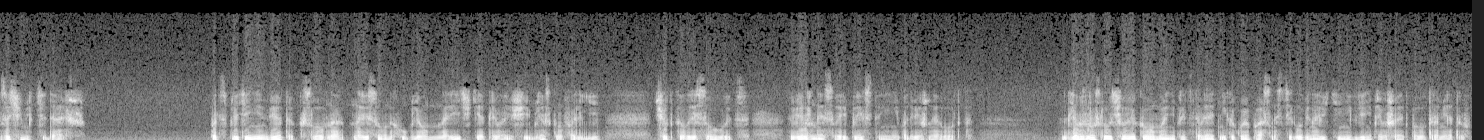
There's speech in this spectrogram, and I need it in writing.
Зачем идти дальше? Под сплетением веток, словно нарисованных углем, на речке, отливающей блеском фольги, четко вырисовывается верная своей пристани неподвижная лодка. Для взрослого человека ума не представляет никакой опасности. Глубина реки нигде не превышает полутора метров.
